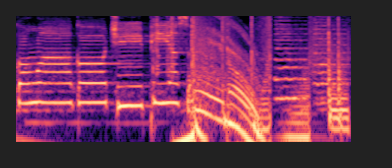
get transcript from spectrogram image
过去偏生你。有讲我过去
